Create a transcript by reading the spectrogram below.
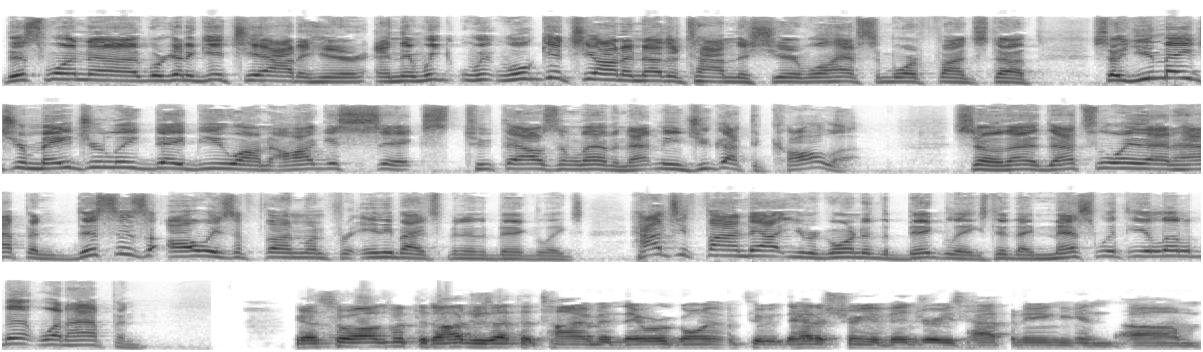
This one, uh, we're going to get you out of here, and then we, we we'll get you on another time this year. We'll have some more fun stuff. So you made your major league debut on August sixth, 2011. That means you got the call up. So that that's the way that happened. This is always a fun one for anybody that's been in the big leagues. How'd you find out you were going to the big leagues? Did they mess with you a little bit? What happened? Yeah, so I was with the Dodgers at the time, and they were going through. They had a string of injuries happening, and um,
